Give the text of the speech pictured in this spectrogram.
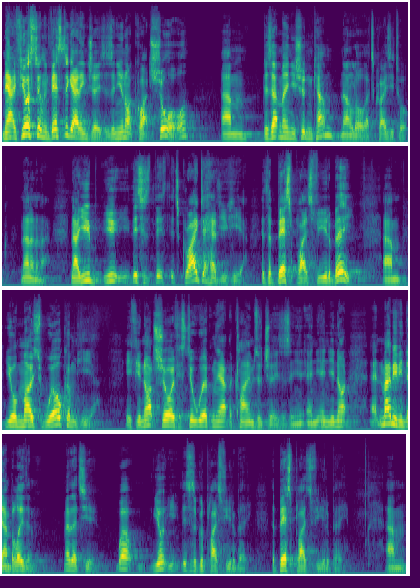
Now, if you're still investigating Jesus and you're not quite sure, um, does that mean you shouldn't come? Not at all. That's crazy talk. No, no, no, no. Now, you, you, this is, this, it's great to have you here. It's the best place for you to be. Um, you're most welcome here if you're not sure, if you're still working out the claims of Jesus and, you, and, and you're not, and maybe even don't believe them, maybe that's you. Well, you, this is a good place for you to be, the best place for you to be. Um,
